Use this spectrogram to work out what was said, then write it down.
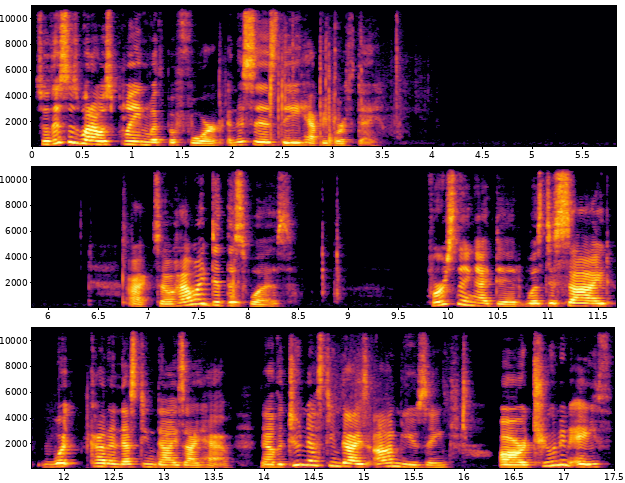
So this is what I was playing with before, and this is the happy birthday. All right, so how I did this was, first thing I did was decide what kind of nesting dies I have. Now the two nesting dies I'm using are two and an eighth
